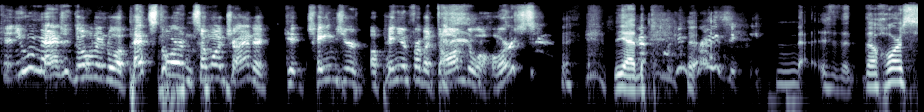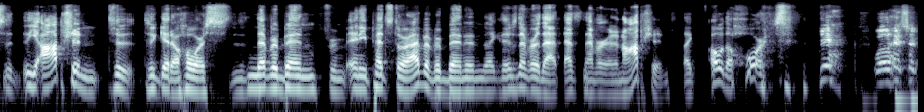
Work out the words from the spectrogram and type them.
can you imagine going into a pet store and someone trying to get change your opinion from a dog to a horse? yeah, That's fucking crazy. the- the horse the option to to get a horse has never been from any pet store i've ever been in like there's never that that's never an option like oh the horse Yeah. Well, a,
